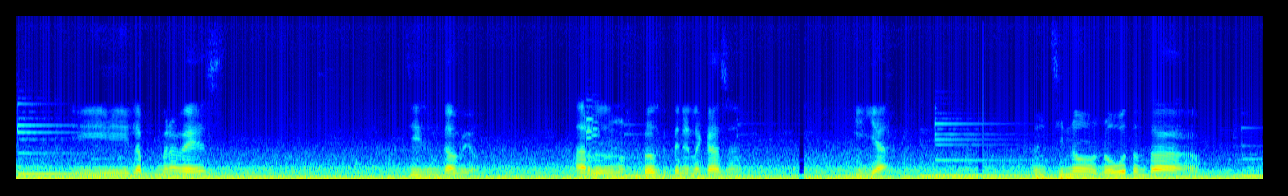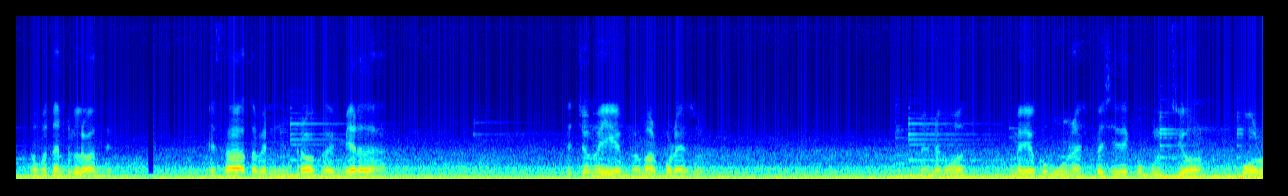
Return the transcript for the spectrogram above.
Y la primera vez sí hice un cambio. Arreglé unos pedos que tenía en la casa y ya. En sí no, no hubo tanta. no fue tan relevante estaba también en un trabajo de mierda. De hecho me llegué a enfermar por eso. Me, dio como una especie de convulsión por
